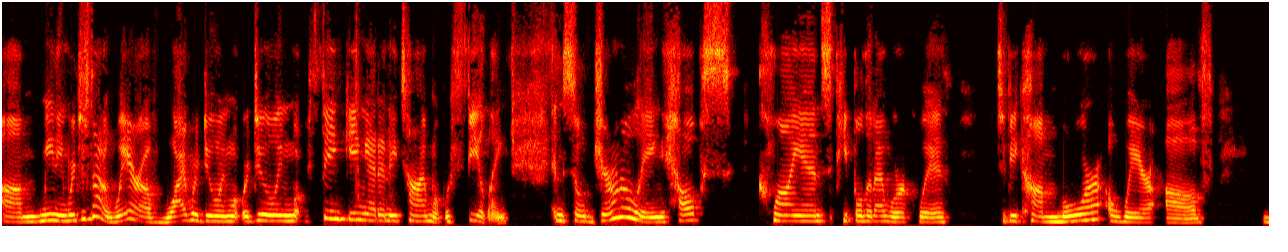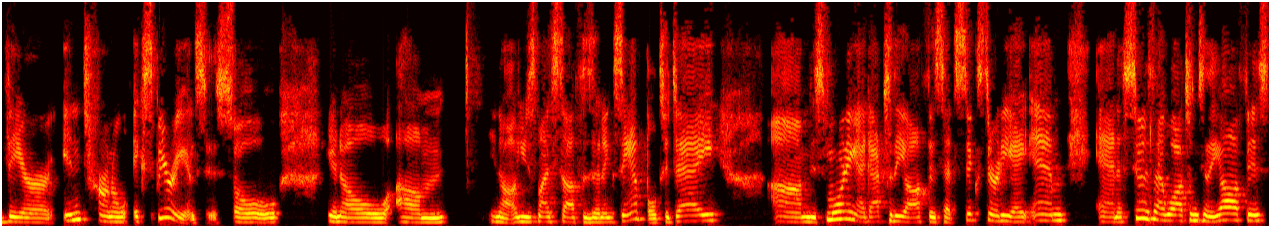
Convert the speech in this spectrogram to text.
Um, meaning we're just not aware of why we're doing what we're doing, what we're thinking at any time, what we're feeling. And so journaling helps clients, people that I work with, to become more aware of their internal experiences. So, you know, um, you know, I'll use myself as an example. Today, um, this morning, I got to the office at 6:30 a.m. and as soon as I walked into the office,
